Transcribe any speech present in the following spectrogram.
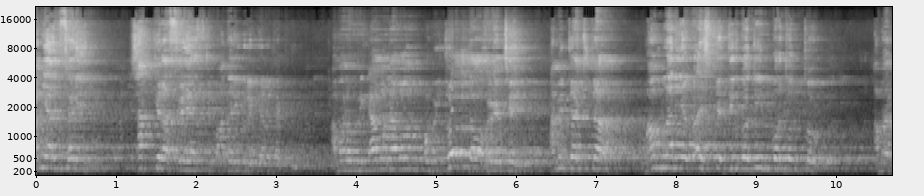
আমি আনসারি সাক্ষীর আছে আজকে বাদারি করে কেন থাকি? আমার উপরে এমন এমন অভিযোগ দেওয়া হয়েছে। আমি তো একটা মামলা নিয়ে আজকে দীর্ঘদিন পর্যন্ত আমার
